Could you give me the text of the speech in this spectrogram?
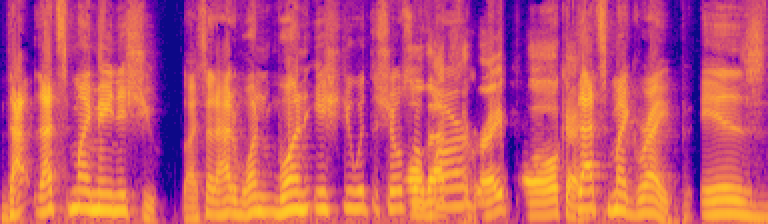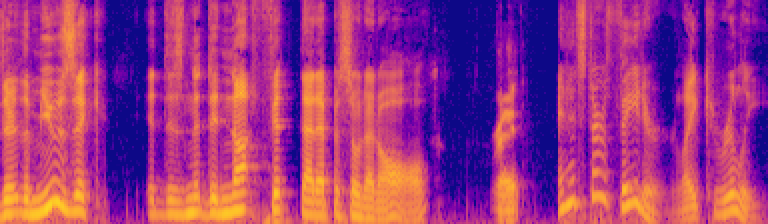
That that's my main issue. I said I had one one issue with the show so oh, that's far. the gripe. Oh, okay. That's my gripe. Is there the music? It does did not fit that episode at all, right. and it's Darth Vader. Like really,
